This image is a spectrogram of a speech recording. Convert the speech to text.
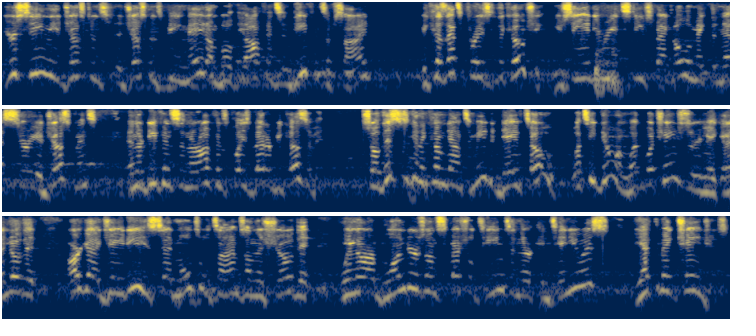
you're seeing the adjustments adjustments being made on both the offense and defensive side because that's praise to the coaching. You see Andy Reid, Steve Spagnuolo make the necessary adjustments, and their defense and their offense plays better because of it. So this is going to come down to me to Dave Toub. What's he doing? What what changes are he making? I know that our guy JD has said multiple times on the show that when there are blunders on special teams and they're continuous, you have to make changes.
